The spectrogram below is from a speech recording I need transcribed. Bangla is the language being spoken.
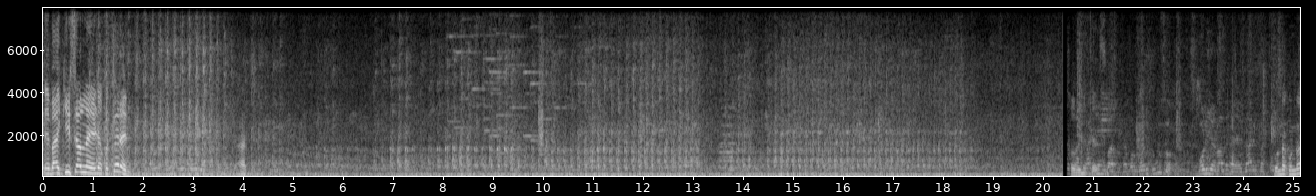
এ ভাই কি চাল নাই? এটা করতে পারেন? আচ্ছা। ছবি নিতে আছি কোনটা কোনটা?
